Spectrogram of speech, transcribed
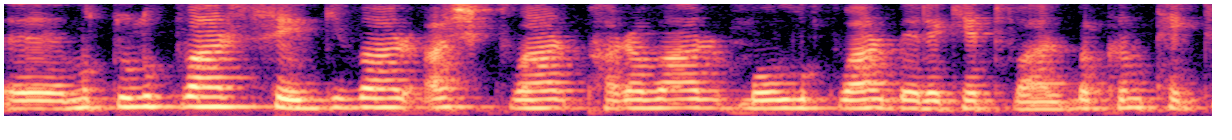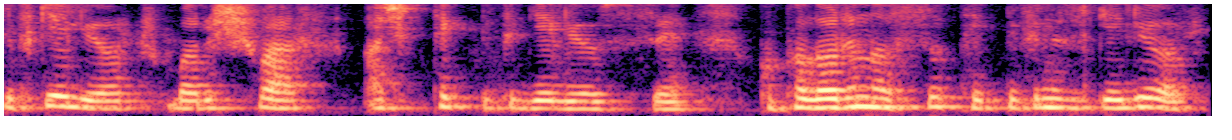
Ee, mutluluk var, sevgi var, aşk var, para var, bolluk var, bereket var. Bakın teklif geliyor, barış var, aşk teklifi geliyor size. Kupaları nasıl? Teklifiniz geliyor.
